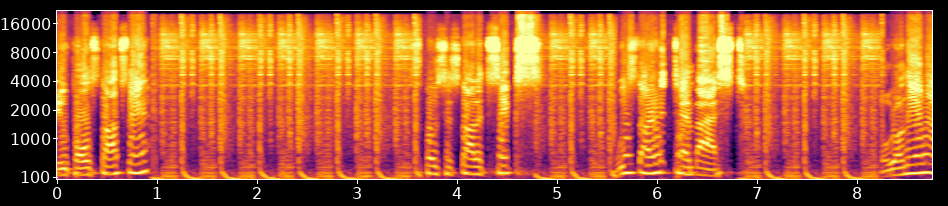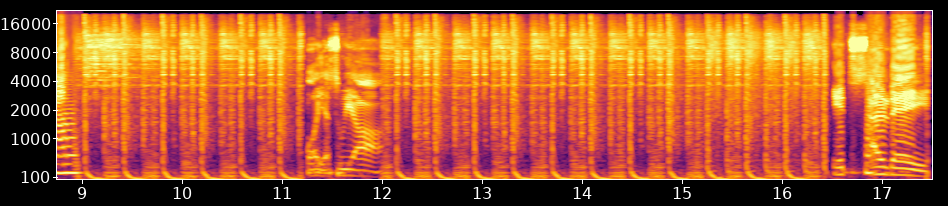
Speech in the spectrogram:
Few false starts there. Supposed to start at 6. We started at 10 past. But we're on the air now. Oh, yes, we are. It's Saturday.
